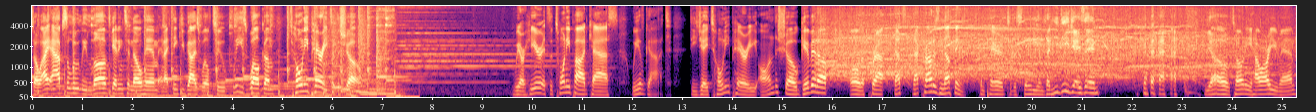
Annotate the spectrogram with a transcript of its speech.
So I absolutely loved getting to know him, and I think you guys will too. Please welcome Tony Perry to the show. We are here. It's the 20 podcast. We have got DJ Tony Perry on the show. Give it up. Oh, the crowd. That's that crowd is nothing compared to the stadiums that he DJs in. Yo, Tony, how are you, man?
